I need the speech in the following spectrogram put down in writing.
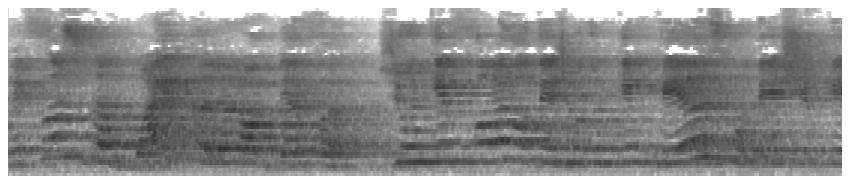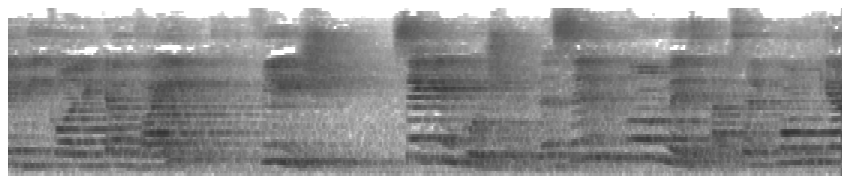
refers to the white color of their fur. जो उनके fur होते हैं, जो उनके hairs होते हैं शिप के, we call it a white fleece. Second question, the silkworm is. अब silkworm क्या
